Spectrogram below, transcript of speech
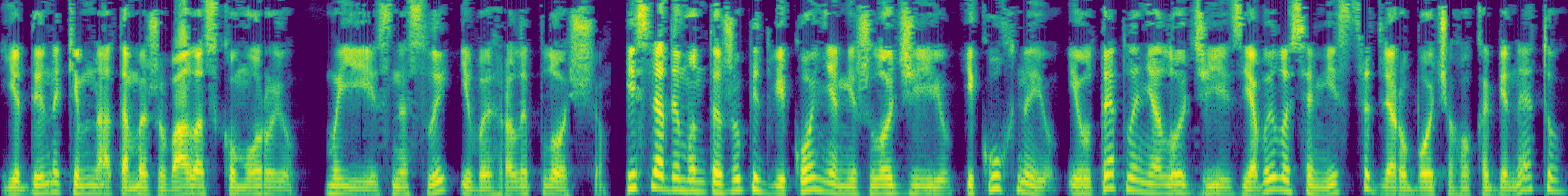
Єдина кімната межувала з коморою. Ми її знесли і виграли площу. Після демонтажу підвіконня між лоджією і кухнею і утеплення лоджії з'явилося місце для робочого кабінету,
